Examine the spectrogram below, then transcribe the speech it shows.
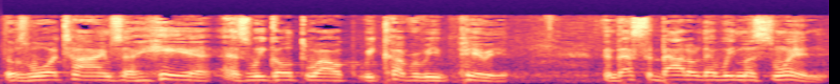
Those war times are here as we go through our recovery period. And that's the battle that we must win.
